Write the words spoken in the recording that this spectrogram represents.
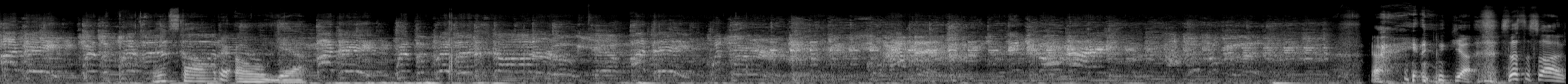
My day with the president's daughter, oh yeah. So good. yeah, so that's the song.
